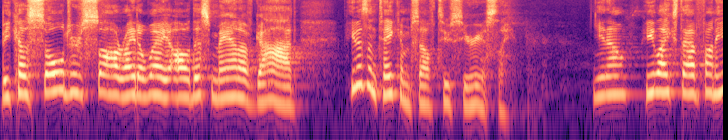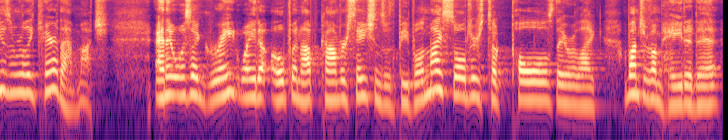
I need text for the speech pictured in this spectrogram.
Because soldiers saw right away, oh, this man of God, he doesn't take himself too seriously. You know, he likes to have fun. He doesn't really care that much. And it was a great way to open up conversations with people. And my soldiers took polls. They were like, a bunch of them hated it.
